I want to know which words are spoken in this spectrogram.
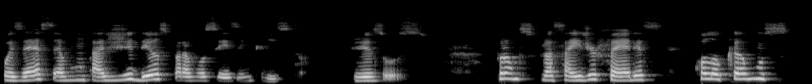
pois essa é a vontade de Deus para vocês em Cristo Jesus. Prontos para sair de férias, colocamos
